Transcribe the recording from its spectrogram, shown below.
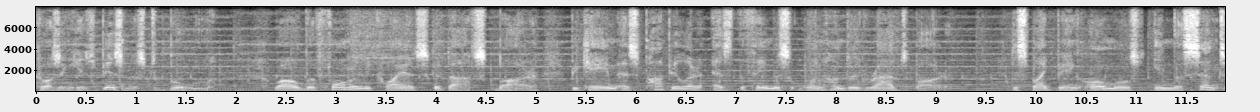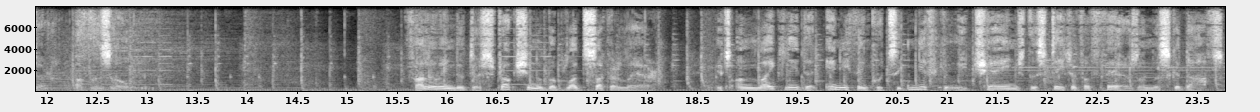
causing his business to boom, while the formerly quiet Skadovsk bar became as popular as the famous 100 Rads bar, despite being almost in the center of the zone. Following the destruction of the Bloodsucker lair, it's unlikely that anything could significantly change the state of affairs on the Skadovsk.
